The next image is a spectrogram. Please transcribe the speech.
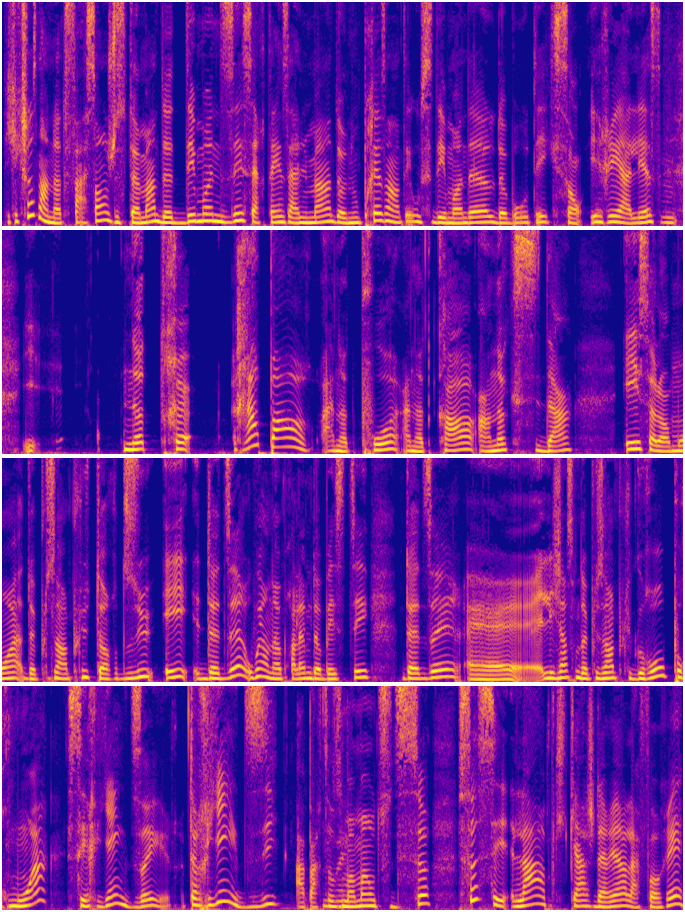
Il y a quelque chose dans notre façon, justement, de démoniser certains aliments, de nous présenter aussi des modèles de beauté qui sont irréalistes. Mm. notre rapport à notre poids, à notre corps en Occident, est, selon moi, de plus en plus tordu et de dire, oui, on a un problème d'obésité, de dire, euh, les gens sont de plus en plus gros, pour moi, c'est rien dire. T'as rien dit à partir du moment où tu dis ça. Ça, c'est l'arbre qui cache derrière la forêt.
